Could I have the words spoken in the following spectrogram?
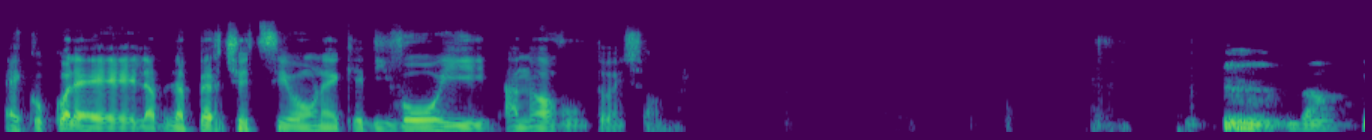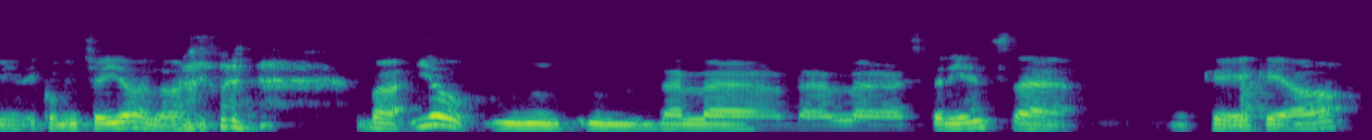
Ecco, qual è la, la percezione che di voi hanno avuto, insomma? Bon, comincio io allora. Bah, io mh, mh, dall'esperienza che, che ho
